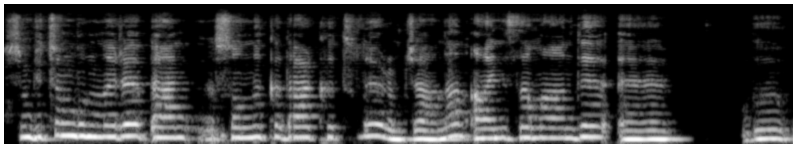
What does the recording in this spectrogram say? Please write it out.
Şimdi bütün bunlara ben sonuna kadar katılıyorum Canan. Aynı zamanda e, bu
